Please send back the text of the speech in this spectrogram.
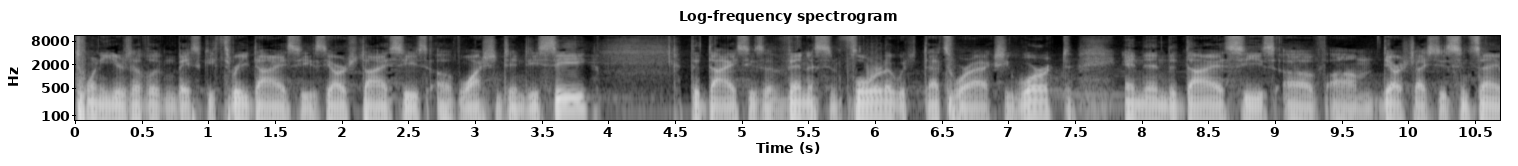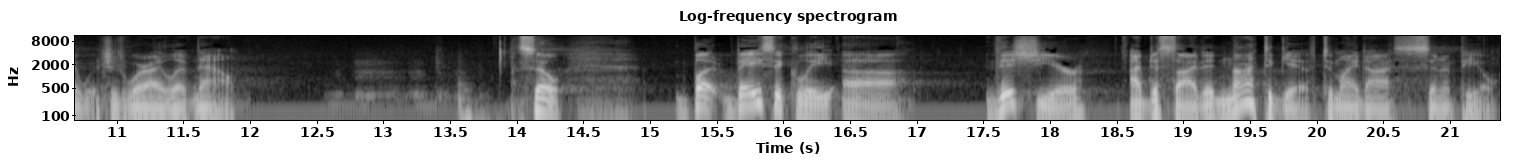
twenty years, I've lived in basically three dioceses: the Archdiocese of Washington D.C., the Diocese of Venice in Florida, which that's where I actually worked, and then the Diocese of um, the Archdiocese of Cincinnati, which is where I live now. So, but basically, uh, this year I've decided not to give to my diocesan appeal,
